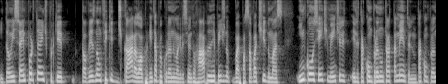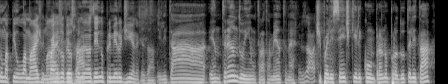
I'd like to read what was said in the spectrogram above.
Então isso é importante, porque talvez não fique de cara logo, pra quem tá procurando emagrecimento rápido, de repente vai passar batido, mas inconscientemente ele, ele tá comprando um tratamento, ele não tá comprando uma pílula mágica que vai resolver os exato. problemas dele no primeiro dia, né? Exato. Ele tá entrando em um tratamento, né? Exato. Tipo, ele sente que ele comprando o produto, ele tá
